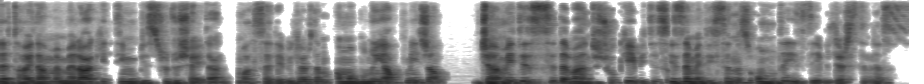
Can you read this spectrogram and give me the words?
detaydan ve merak ettiğim bir sürü şeyden bahsedebilirdim. Ama bunu yapmayacağım. V dizisi de bence çok iyi bir dizi. İzlemediyseniz onu da izleyebilirsiniz.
